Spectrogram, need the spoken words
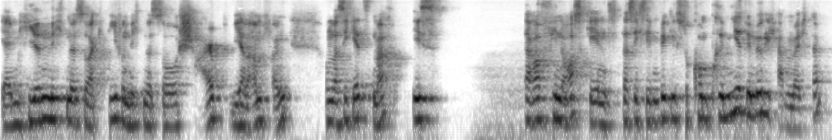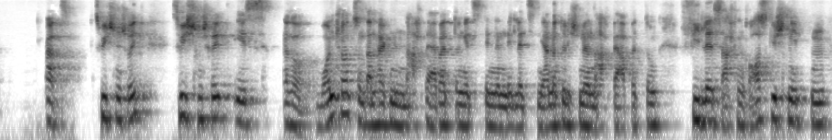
ja im Hirn nicht mehr so aktiv und nicht mehr so sharp wie am Anfang. Und was ich jetzt mache, ist darauf hinausgehend, dass ich es eben wirklich so komprimiert wie möglich haben möchte. Hat Zwischenschritt. Zwischenschritt ist also One-Shots und dann halt eine Nachbearbeitung, jetzt in den letzten Jahren natürlich schon eine Nachbearbeitung, viele Sachen rausgeschnitten,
